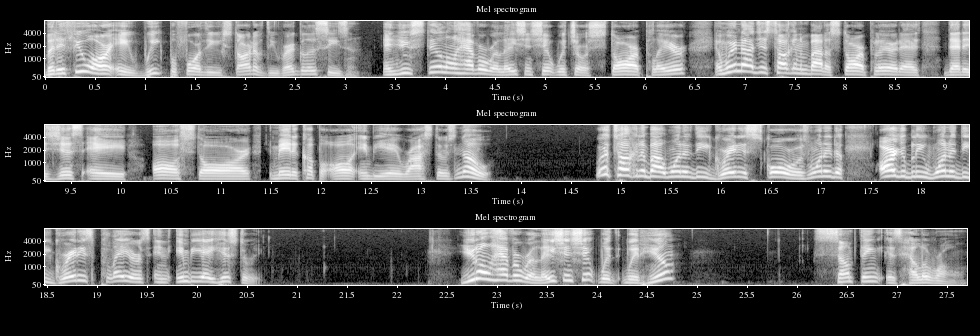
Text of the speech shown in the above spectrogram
But if you are a week before the start of the regular season and you still don't have a relationship with your star player, and we're not just talking about a star player that that is just a all-star, made a couple all NBA rosters. No. We're talking about one of the greatest scorers, one of the arguably one of the greatest players in NBA history you don't have a relationship with with him, something is hella wrong.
